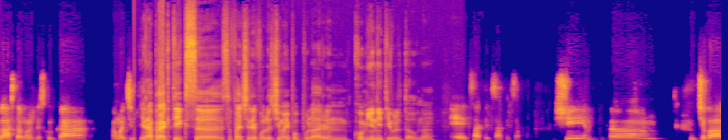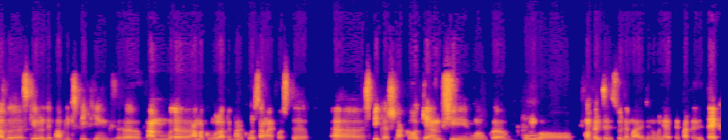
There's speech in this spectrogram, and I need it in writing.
la asta m-aș descurca, am mai ținut... Era practic să, să faci revoluții mai popular în community-ul tău, nu? Exact, exact, exact. Și uh, ceva uh, skill-uri de public speaking uh, am, uh, am acumulat pe parcurs, am mai fost uh, speaker și la Codecamp și o, o, o conferință destul de mare din România pe partea de tech.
